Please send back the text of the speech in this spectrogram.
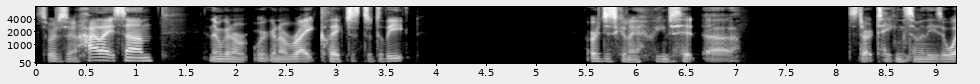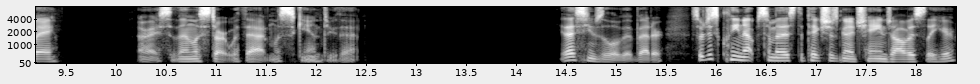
So we're just going to highlight some, and then we're gonna we're gonna right click just to delete, or just gonna we can just hit uh, start taking some of these away. All right, so then let's start with that and let's scan through that. Yeah, that seems a little bit better. So just clean up some of this. The picture's going to change, obviously, here.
